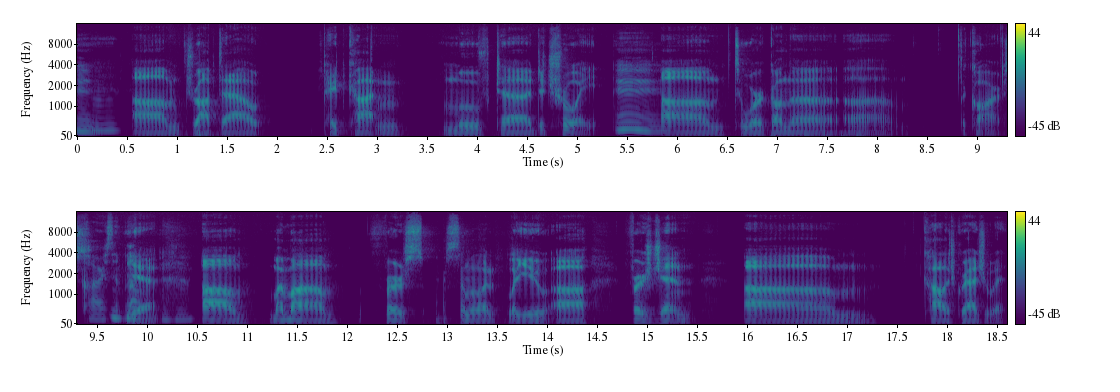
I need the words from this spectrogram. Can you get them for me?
mm. um, dropped out picked cotton moved to detroit um, to work on the um the cars. Cars and yeah. um, my mom first similar to you uh, first gen um, college graduate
